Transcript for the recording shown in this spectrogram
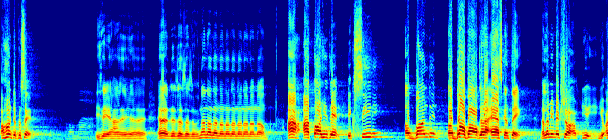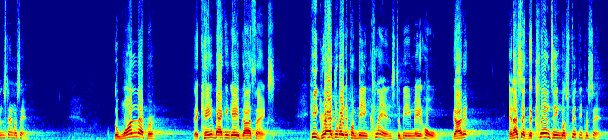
100%. Oh You see, uh, uh, no, no, no, no, no, no, no, no, no. I, I thought he said exceeding abundant above all that I ask and think. Now, let me make sure you, you understand what I'm saying. The one leper that came back and gave God thanks, he graduated from being cleansed to being made whole. Got it? And I said the cleansing was 50%.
